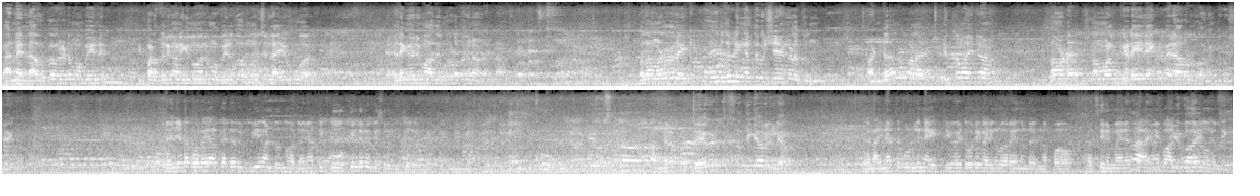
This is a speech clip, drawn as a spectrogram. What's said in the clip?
കാരണം എല്ലാവർക്കും അവരുടെ മൊബൈൽ ഈ പടത്തിൽ കാണിക്കുന്ന പോലെ മൊബൈൽ തുറന്നു വെച്ച് ലൈവ് പോകാനും അല്ലെങ്കിൽ ഒരു മാധ്യമപ്രവർത്തകനാണ് എല്ലാവർക്കും അപ്പോൾ നമ്മളിലേക്ക് കൂടുതൽ ഇങ്ങനത്തെ വിഷയങ്ങൾ എത്തുന്നു. പണ്ട് അത് വളരെ ചുരുക്കമായിട്ടാണ് നമ്മുടെ നമ്മൾക്കിടയിലേക്ക് വരാറുള്ളൂ അങ്ങനത്തെ വിഷയങ്ങൾ. ചേച്ചിയുടെ കുറേ ആൾക്കാരുടെ റിവ്യൂ കണ്ടു എന്ന് പറഞ്ഞു. അതിനകത്ത് ഈ കോക്കിന്റെ റിവ്യൂ ശ്രദ്ധിച്ചത് അങ്ങനെ പ്രത്യേകം എടുത്ത് ശ്രദ്ധിക്കാറില്ല. കാരണം അതിനകത്ത് പുള്ളി നെഗറ്റീവായിട്ട് കുറേ കാര്യങ്ങൾ പറയുന്നുണ്ടായിരുന്നു. അപ്പോൾ സിനിമേനെ സാരമായി ബാധിക്കുന്നു തോന്നുന്നു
